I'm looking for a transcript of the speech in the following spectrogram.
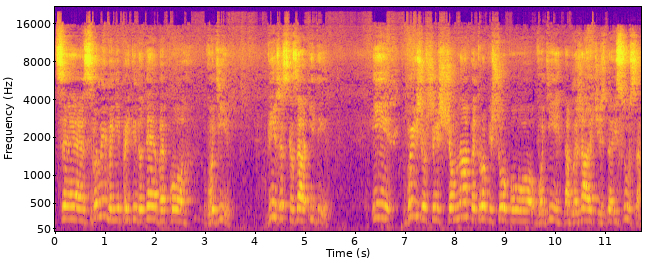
це звели мені прийти до тебе по воді, він же сказав, іди. І вийшовши з човна, Петро пішов по воді, наближаючись до Ісуса.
